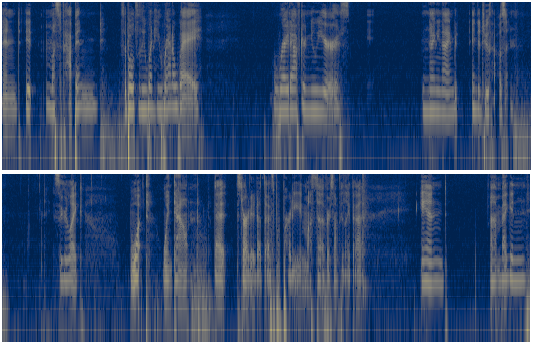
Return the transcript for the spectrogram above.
and it must have happened supposedly when he ran away right after New Year's 99 into 2000. So you're like, what went down that started at this party. It must have, or something like that. And um, Megan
